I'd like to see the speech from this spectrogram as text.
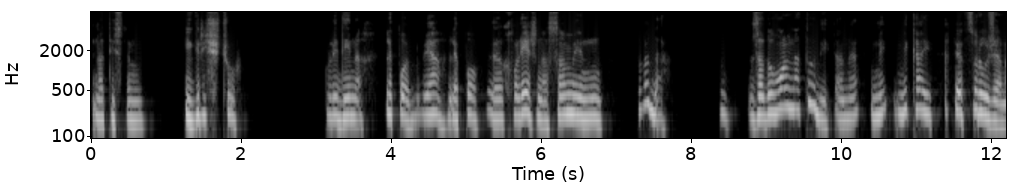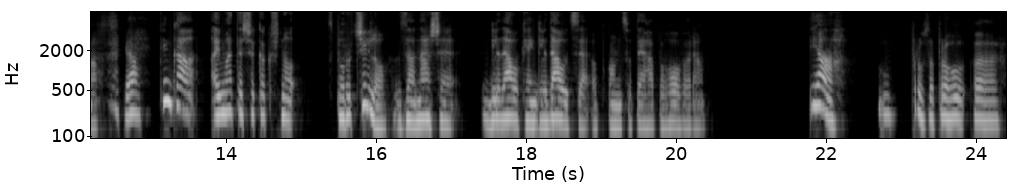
na tistem igrišču v Ledinah. Lepo, ja, lepo. Eh, hvaležna sem in seveda. Zadovoljna tudi, ne? nekaj služena. Ja. Tinka, a imate še kakšno sporočilo za naše gledalke in gledalce ob koncu tega pogovora? Ja, pravzaprav. Uh,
